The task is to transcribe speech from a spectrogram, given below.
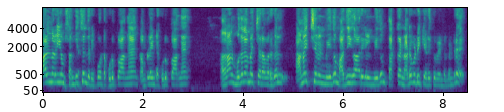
ஆளுநரையும் சந்திச்சு இந்த ரிப்போர்ட்டை கொடுப்பாங்க கம்ப்ளைண்ட்டை கொடுப்பாங்க. அதனால் முதலமைச்சர் அவர்கள் அமைச்சரின் மீதும் அதிகாரிகள் மீதும் தக்க நடவடிக்கை எடுக்க வேண்டும் என்று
